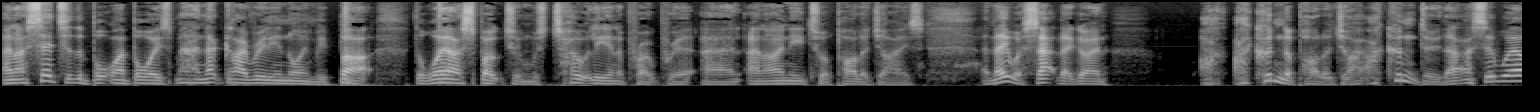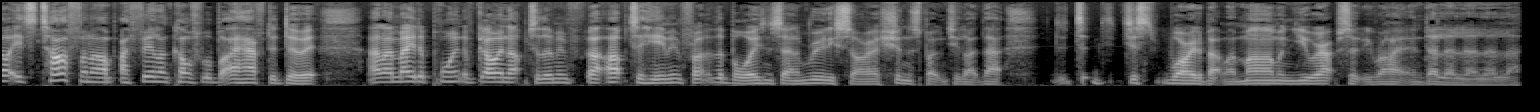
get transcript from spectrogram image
And I said to the bo- my boys, "Man, that guy really annoyed me, but the way I spoke to him was totally inappropriate, and, and I need to apologise." And they were sat there going. I, I couldn't apologise. I couldn't do that. I said, "Well, it's tough, and I, I feel uncomfortable, but I have to do it." And I made a point of going up to them, in, uh, up to him in front of the boys, and saying, "I'm really sorry. I shouldn't have spoken to you like that. T- just worried about my mum, and you were absolutely right." And da la la la la.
